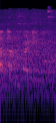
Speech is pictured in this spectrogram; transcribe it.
பாதம் படிக்கும்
